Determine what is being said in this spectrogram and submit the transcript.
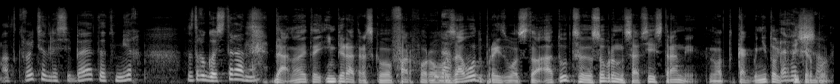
откройте для себя этот мир с другой стороны. Да, но это императорского фарфорового Да. завода производства, а тут э, собрано со всей страны. Вот как бы не только Хорошо. Петербург.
